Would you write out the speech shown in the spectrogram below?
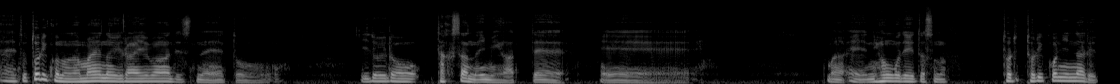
えーと、トリコの名前の由来はですね、えーと、いろいろたくさんの意味があって、えーまあえー、日本語で言うとそのトリトリコになるっ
